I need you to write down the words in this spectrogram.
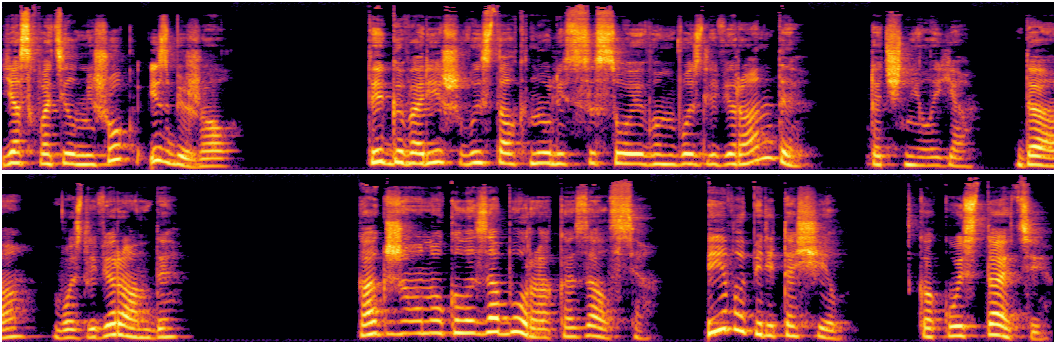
Я схватил мешок и сбежал. «Ты говоришь, вы столкнулись с Исоевым возле веранды?» – уточнила я. «Да, возле веранды». «Как же он около забора оказался? Ты его перетащил?» «С какой стати?»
